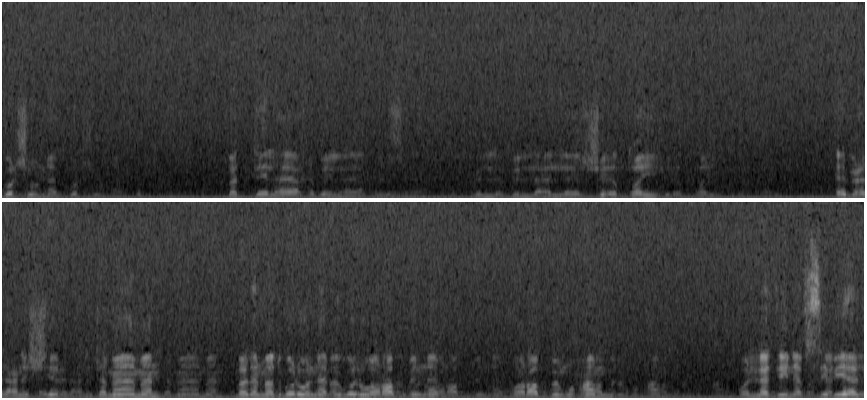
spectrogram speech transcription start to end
تقولش والنبي بدلها يا أخي بال... بال... بالشيء الطيب. ابعد عن الشرك تماما بدل ما تقول والنبي قول ورب النبي ورب محمد والذي نفسي بيده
